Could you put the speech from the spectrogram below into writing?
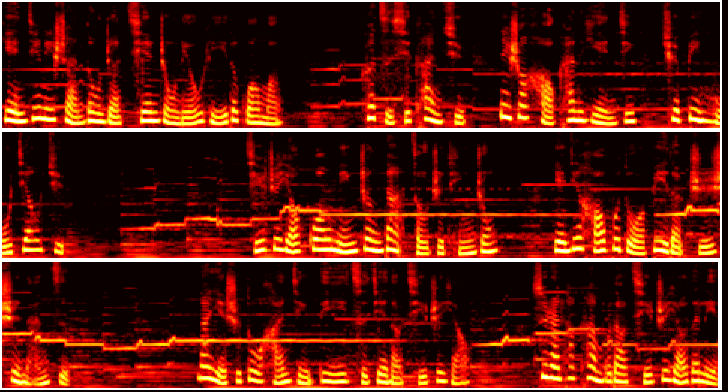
眼睛里闪动着千种琉璃的光芒。可仔细看去，那双好看的眼睛却并无焦距。齐之遥光明正大走至庭中，眼睛毫不躲避地直视男子。那也是杜寒景第一次见到齐之遥，虽然他看不到齐之遥的脸，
